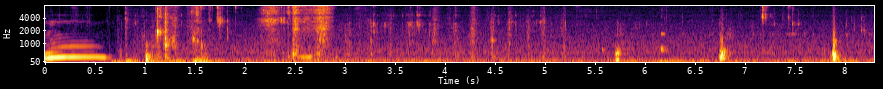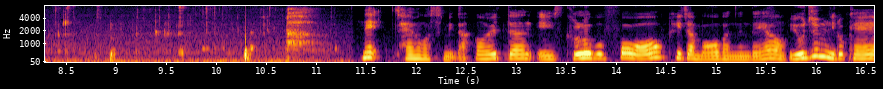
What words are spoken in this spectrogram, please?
음. 네, 잘 먹었습니다. 어, 일단 이 글로브 4 피자 먹어봤는데요. 요즘 이렇게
